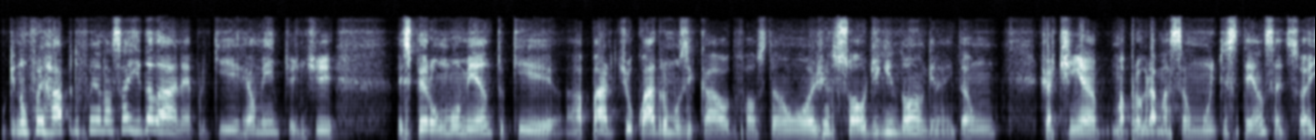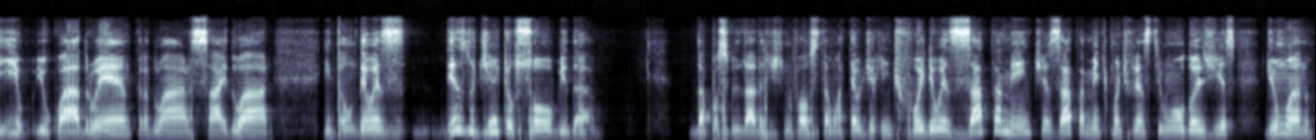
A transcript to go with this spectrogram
O que não foi rápido foi a nossa ida lá, né? Porque realmente a gente esperou um momento que a parte, o quadro musical do Faustão hoje é só o Ding Dong, né? Então já tinha uma programação muito extensa disso aí, e o quadro entra do ar, sai do ar. Então deu desde o dia que eu soube da, da possibilidade da gente ir no Faustão até o dia que a gente foi, deu exatamente, exatamente com uma diferença de um ou dois dias de um ano.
